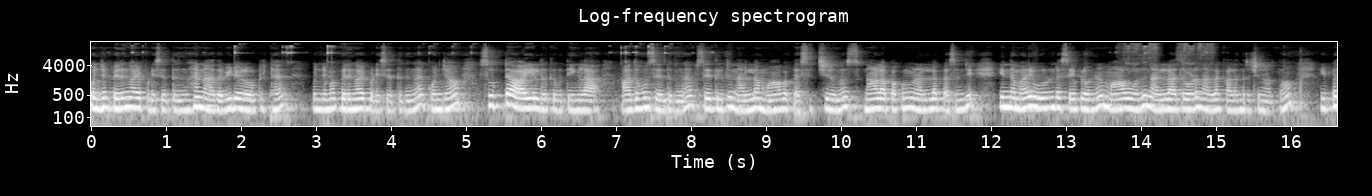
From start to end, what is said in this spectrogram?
கொஞ்சம் பெருங்காயப்பொடி சேர்த்துக்குங்க. நான் அதை வீடியோவில் விட்டுட்டேன். கொஞ்சமாக பெருங்காயப்பொடி சேர்த்துக்குங்க. கொஞ்சம் சுட்ட ஆயில் இருக்குது பார்த்தீங்களா? அதுவும் சேர்த்துக்குங்க. சேர்த்துக்கிட்டு நல்லா மாவை பிசைச்சிருங்க. நாலா பக்கமும் நல்லா பிசைஞ்சு இந்த மாதிரி உருண்டை ஷேப்பில் வந்து மாவு வந்து நல்லாத்தோட நல்லா கலந்துருச்சுன்னு அர்த்தம். இப்போ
